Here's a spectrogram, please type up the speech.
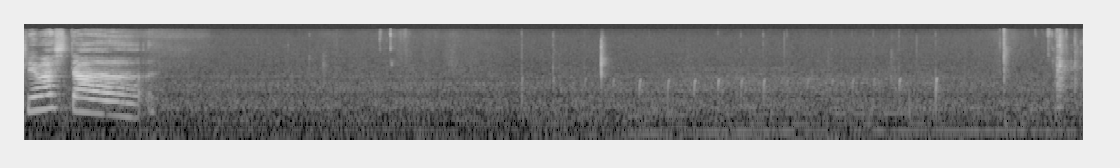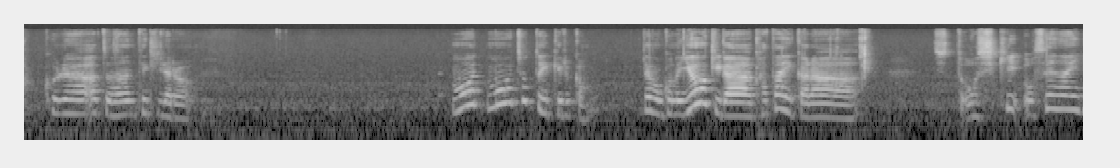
いけました。これはあと何滴だろう。もうもうちょっといけるかも。でもこの容器が硬いからちょっと押しき押せないっ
